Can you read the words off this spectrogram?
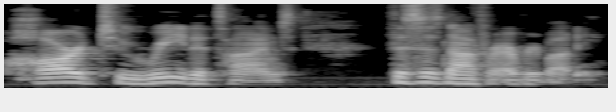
hard to read at times. This is not for everybody.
